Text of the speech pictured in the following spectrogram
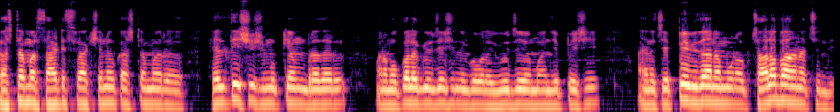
customer satisfaction customer health issues ముఖ్యం బ్రదర్ మనం ఒకళ్ళకి యూజ్ చేసింది ఇంకొకరికి యూజ్ చేయము అని చెప్పేసి ఆయన చెప్పే విధానము నాకు చాలా బాగా నచ్చింది.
